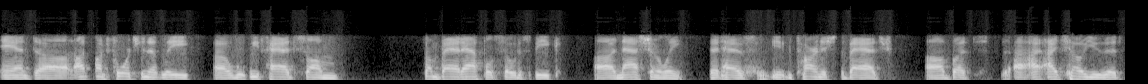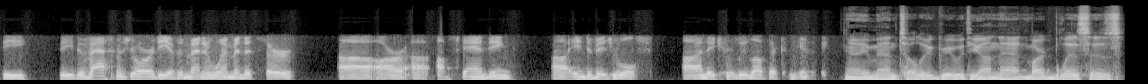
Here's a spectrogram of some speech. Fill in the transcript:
And uh, un- unfortunately, uh, we've had some some bad apples, so to speak, uh, nationally that has tarnished the badge. Uh, but I, I, tell you that the, the, the vast majority of the men and women that serve uh, are upstanding individuals. and they truly love their community. Amen. Totally agree with you on that. Mark Bliss is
